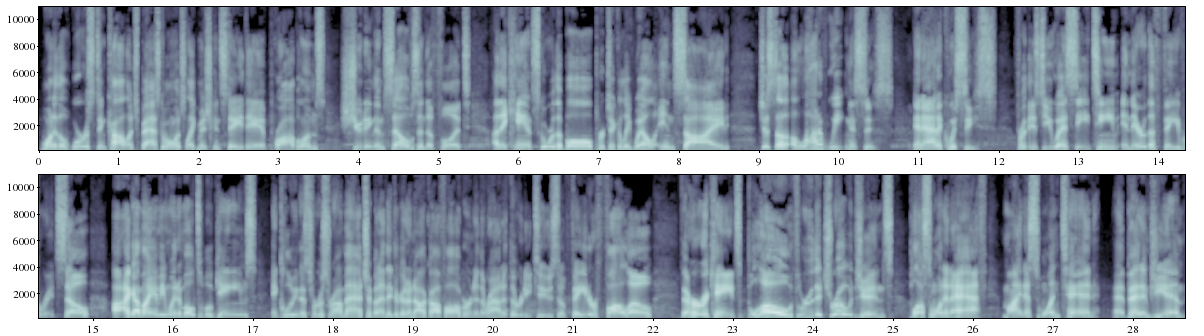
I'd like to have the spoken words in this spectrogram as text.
one of the worst in college basketball, much like Michigan State. They have problems shooting themselves in the foot. Uh, they can't score the ball particularly well inside. Just a, a lot of weaknesses inadequacies for this USC team, and they're the favorites. So uh, I got Miami winning multiple games, including this first round matchup, and I think they're going to knock off Auburn in the round of 32. So fade or follow the Hurricanes blow through the Trojans plus one and a half, minus 110 at BetMGM.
